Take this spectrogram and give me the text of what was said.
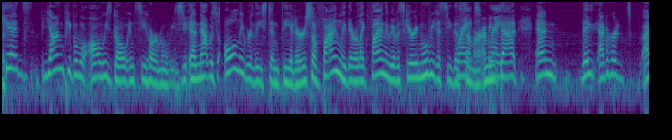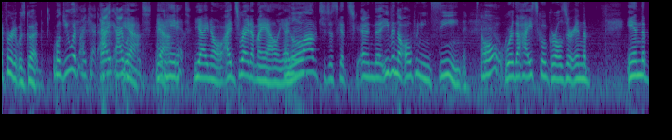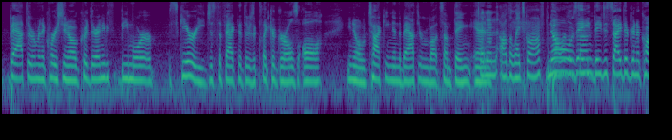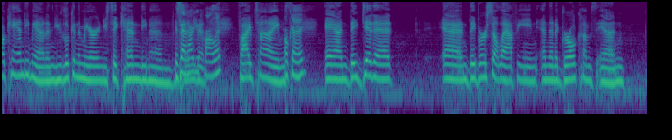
Kids, young people will always go and see horror movies. And that was only released in theaters. So finally, they were like, finally, we have a scary movie to see this Right, summer. I mean, right. that, and they, I've heard, I've heard it was good. Well, you would like it. I, I wouldn't. Yeah, I'd hate it. Yeah, I know. It's right up my alley. I Mm-hmm. love to just get, and the, even the opening scene. Oh. where the high school girls are in the in the bathroom and of course you know could there any be more scary just the fact that there's a clique of girls all you know talking in the bathroom about something And and, then all the lights go off. No they they decide they're going to call candyman and you look in the mirror and you say candyman Is that how you call it? five times Okay. and they did it and they burst out laughing and then a girl comes in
